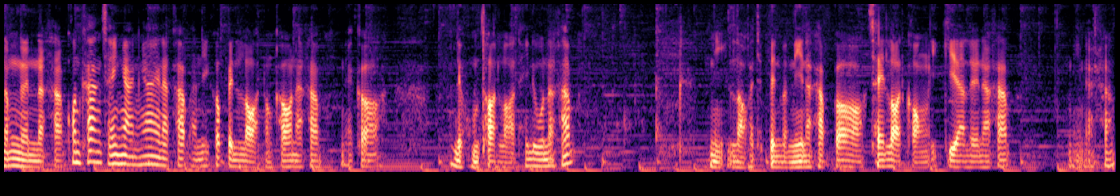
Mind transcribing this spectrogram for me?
น้ำเงินนะครับ ค่อนข้างใช้งานง่ายนะครับ อันนี้ก็เป็นหลอดของเขานะครับเนี่ยก็เดี๋ยวผมถอดหลอดให้ดูนะครับ นี่หลอดก็จะเป็นแบบนี้นะครับ ก็ใช้หลอดของอีเกียเลยนะครับ นี่นะครับ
